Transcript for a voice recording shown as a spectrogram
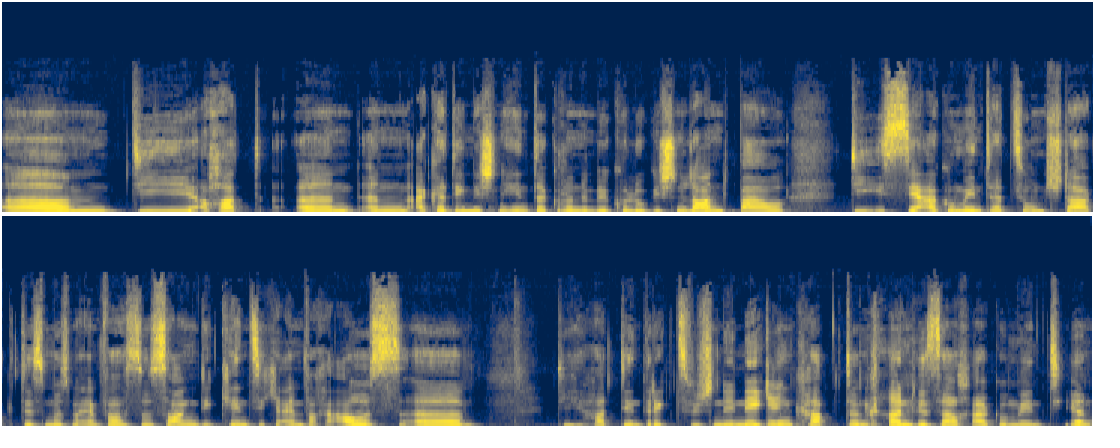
Ähm, die hat einen, einen, akademischen Hintergrund im ökologischen Landbau. Die ist sehr argumentationsstark, das muss man einfach so sagen. Die kennt sich einfach aus. Äh, die hat den Dreck zwischen den Nägeln gehabt und kann es auch argumentieren.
